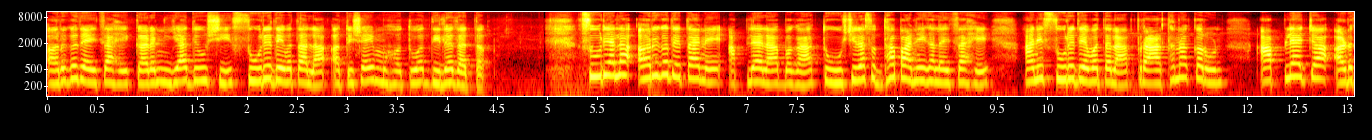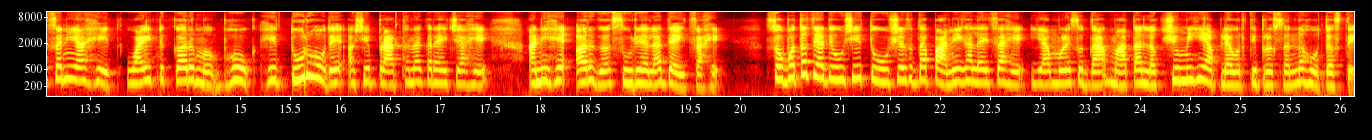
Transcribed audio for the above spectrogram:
अर्घ द्यायचा आहे कारण या दिवशी सूर्यदेवताला अतिशय महत्त्व दिलं जातं. सूर्याला अर्घ देताने आपल्याला बघा तुळशीला सुद्धा पाणी घालायचं आहे आणि सूर्यदेवताला प्रार्थना करून आपल्या ज्या अडचणी आहेत वाईट कर्म भोग हे दूर होऊ दे अशी प्रार्थना करायची आहे आणि हे अर्घ सूर्याला द्यायचं आहे. सोबतच या दिवशी तुळशीला सुद्धा पाणी घालायचं आहे यामुळे सुद्धा माता लक्ष्मी ही आपल्यावरती प्रसन्न होत असते.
